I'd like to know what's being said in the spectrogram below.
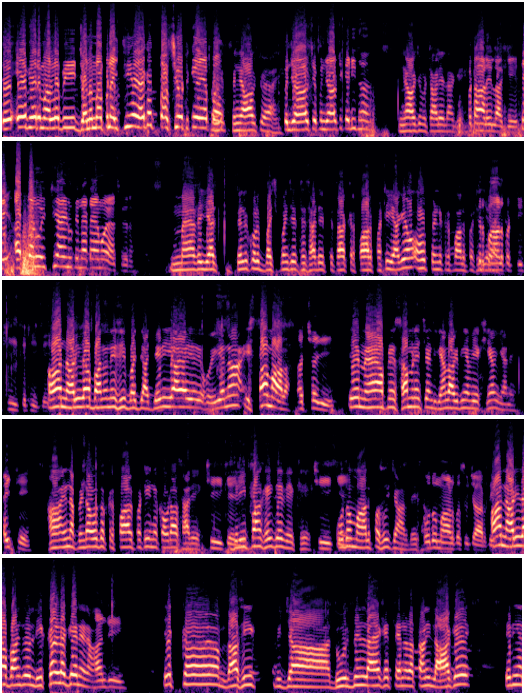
ਤੇ ਇਹ ਫਿਰ ਮੰਨ ਲਓ ਵੀ ਜਨਮ ਆਪਣਾ ਇੱਥੇ ਹੀ ਹੋਇਆ ਕਿ ਪਾਸੇ ਉੱਠ ਕੇ ਆਏ ਆਪਾਂ? ਪੰਜਾਬ ਚ ਹੋਇਆ ਸੀ ਪੰਜਾਬ ਚ ਪੰਜਾਬ ਚ ਕਿਹੜੀ ਥਾਂ? ਪੰਜਾਬ ਚ ਬਟਾਲੇ ਲਾਗੇ। ਬਟਾਲੇ ਲਾਗੇ। ਤੇ ਆਪਾਂ ਨੂੰ ਇੱਥੇ ਆਏ ਨੂੰ ਕਿੰਨਾ ਟਾਈਮ ਹੋਇਆ ਸੀ ਫਿਰ? ਮੈਂ ਤੇ ਯਾਰ ਬਿਲਕੁਲ ਬਚਪਨ ਚ ਇੱਥੇ ਸਾਡੇ ਪਿਤਾ ਕਿਰਪਾਲ ਪੱਟੀ ਆ ਗਏ ਉਹ ਪਿੰਡ ਕਿਰਪਾਲ ਪੱਟੀ ਕਿਰਪਾਲ ਪੱਟੀ ਠੀਕ ਹੈ ਠੀਕ ਹੈ ਆ ਨਾਲੀ ਦਾ ਬੰਨ ਨਹੀਂ ਸੀ ਵੱਜਾ ਜਿਹੜੀ ਆ ਇਹ ਹੋਈ ਹੈ ਨਾ ਇਸਤਾਮਾਲ ਅੱਛਾ ਜੀ। ਇਹ ਮੈਂ ਆਪਣੇ ਸਾਹਮਣੇ ਝੰਡੀਆਂ ਲੱਗਦੀਆਂ ਵੇਖੀਆਂ ਹੋਈਆਂ ਨੇ। ਇੱਥੇ? ਹਾਂ ਇਹਨਾਂ ਪਿੰਡਾਂ ਉਦੋਂ ਕਿਰਪਾਲ ਪੱਟੀ ਨਕੌੜਾ ਸਾਰੇ। ਠੀਕ ਹੈ ਗਰੀਬਾਂ ਖਿੱਚਦੇ ਵੇਖੇ। ਠੀਕ ਹੈ ਉਦੋਂ ਮਾਲ ਪਸ਼ੂ ਚਾਰਦੇ ਸਨ ਉਦੋਂ ਮਾਲ ਪਸ਼ੂ ਚਾਰਦੇ। ਆ ਨਾਲੀ ਦਾ ਬੰਨ ਜਦੋਂ ਲੀਕਣ ਲੱਗੇ ਨੇ ਨਾ ਹਾਂਜੀ। ਇੱਕ ਹੁੰਦਾ ਸੀ ਦੂਜਾ ਦੂਰਬੀਨ ਲਾ ਕੇ ਤਿੰਨ ਲੱਤਾਂ ਦੀ ਲਾ ਕੇ ਇਹਦੀਆਂ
